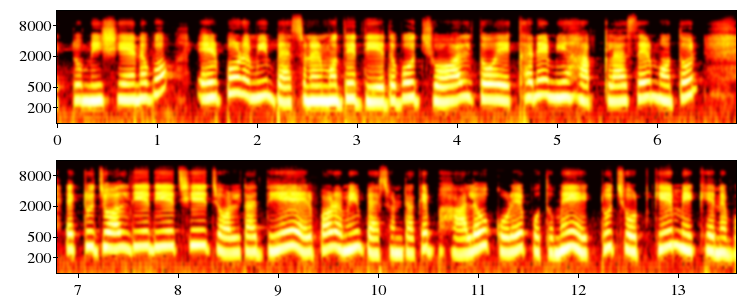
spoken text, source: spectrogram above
একটু মিশিয়ে নেব। এরপর আমি বেসনের মধ্যে দিয়ে দেব জল। তো এখানে আমি হাফ গ্লাসের মতন একটু জল দিয়ে দিয়েছি। জলটা দিয়ে এরপর আমি বেসনটাকে ভালো করে প্রথমে একটু চটকিয়ে মেখে নেব।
